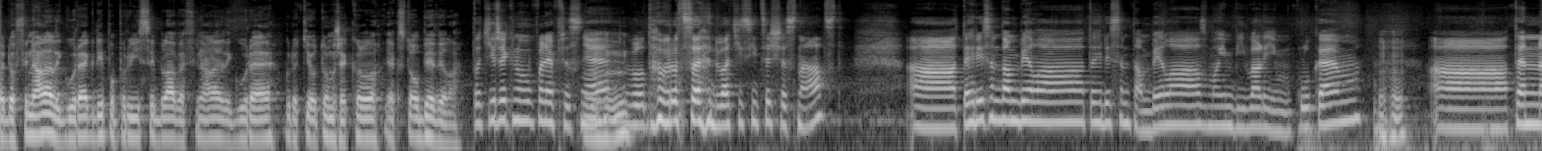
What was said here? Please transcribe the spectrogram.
eh, do finále Ligure, kdy poprvé jsi byla ve finále Ligure, kdo ti o tom řekl, jak jsi to objevila? To ti řeknu úplně přesně, mm-hmm. bylo to v roce 2016 a tehdy jsem tam byla, tehdy jsem tam byla s mojím bývalým klukem mm-hmm. a ten,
